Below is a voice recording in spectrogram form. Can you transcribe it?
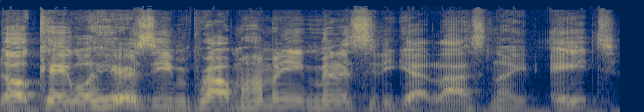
Okay, well here's the even problem. How many minutes did he get last night? Eight,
